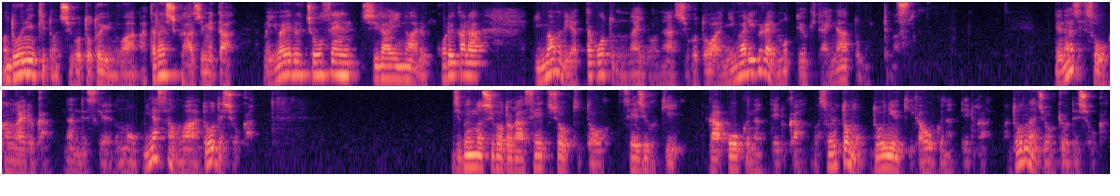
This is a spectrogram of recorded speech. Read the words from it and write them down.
導入期の仕事というのは、新しく始めた、いわゆる挑戦しがいのある、これから今までやったことのないような仕事は2割ぐらい持っておきたいなと思ってます。で、なぜそう考えるかなんですけれども、皆さんはどうでしょうか？自分の仕事が成長期と成熟期が多くなっているか、それとも導入期が多くなっているか、どんな状況でしょうか？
